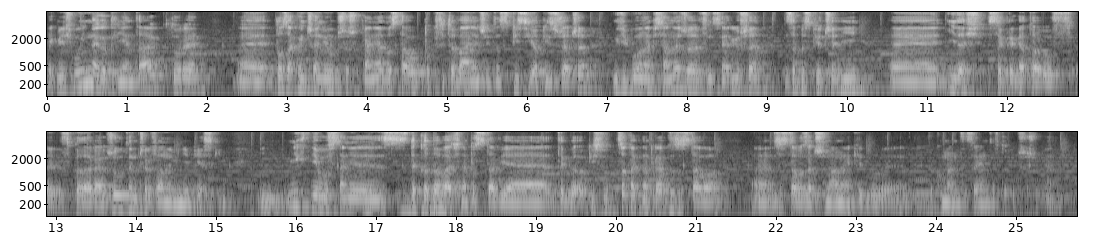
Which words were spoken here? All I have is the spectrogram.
jak mieliśmy u innego klienta, który E, po zakończeniu przeszukania dostał pokwitowanie, czyli ten spis i opis rzeczy, gdzie było napisane, że funkcjonariusze zabezpieczyli e, ileś segregatorów e, w kolorach żółtym, czerwonym i niebieskim. Nikt nie był w stanie zdekodować na podstawie tego opisu, co tak naprawdę zostało, zostało zatrzymane, jakie były dokumenty zajęte w toku przeszukania.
